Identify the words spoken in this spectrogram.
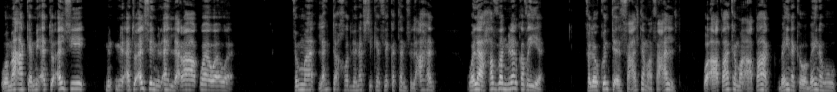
ومعك مئة ألف من مئة ألف من أهل العراق و و و ثم لم تأخذ لنفسك ثقة في العهد ولا حظا من القضية. فلو كنت إذ فعلت ما فعلت وأعطاك ما أعطاك بينك وبينه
